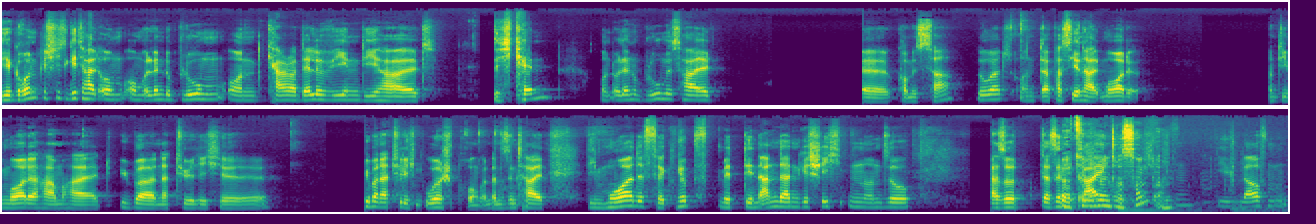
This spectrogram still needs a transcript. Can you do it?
Die Grundgeschichte geht halt um, um Orlando Bloom und Cara Delevingne, die halt sich kennen. Und Orlando Bloom ist halt äh, Kommissar, sowas. Und da passieren halt Morde. Und die Morde haben halt übernatürliche, übernatürlichen Ursprung. Und dann sind halt die Morde verknüpft mit den anderen Geschichten und so. Also da sind Hört drei interessant an. Geschichten, die laufen,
